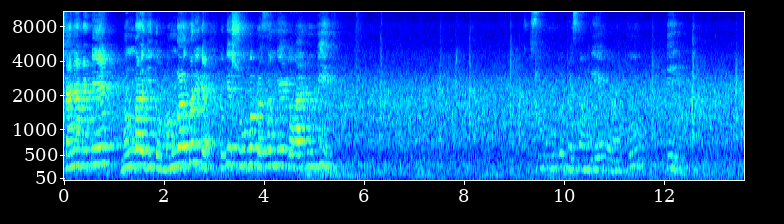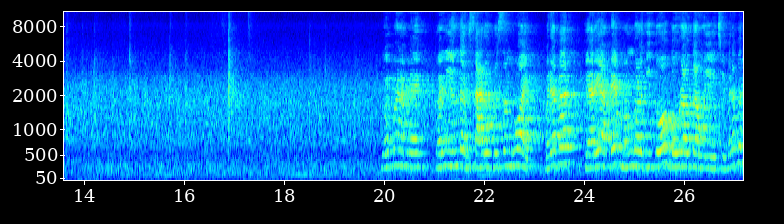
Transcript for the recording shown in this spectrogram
શાના માટે? મંગળ ગીતો. મંગળ કોને કહેવાય? તો કે શુભ પ્રસંગે ગવાતું ગીત. શુભ પ્રસંગે ગવાતું ગીત કોઈ પણ આપણે ઘરની અંદર સારો પ્રસંગ હોય, બરાબર? ત્યારે આપણે મંગળ ગીતો ગૌરાવતા હોઈએ છીએ, બરાબર?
